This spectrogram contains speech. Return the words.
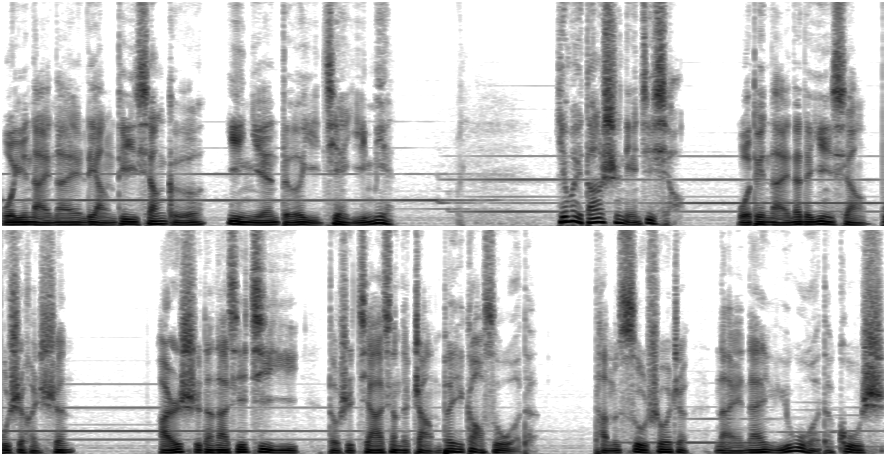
我与奶奶两地相隔，一年得以见一面。因为当时年纪小，我对奶奶的印象不是很深。儿时的那些记忆，都是家乡的长辈告诉我的，他们诉说着奶奶与我的故事。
